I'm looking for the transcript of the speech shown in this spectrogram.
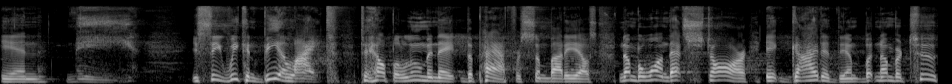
in me. You see, we can be a light to help illuminate the path for somebody else. Number one, that star, it guided them. But number two,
